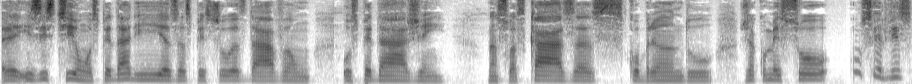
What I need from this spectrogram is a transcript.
é, existiam hospedarias, as pessoas davam hospedagem nas suas casas, cobrando. Já começou um serviço,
